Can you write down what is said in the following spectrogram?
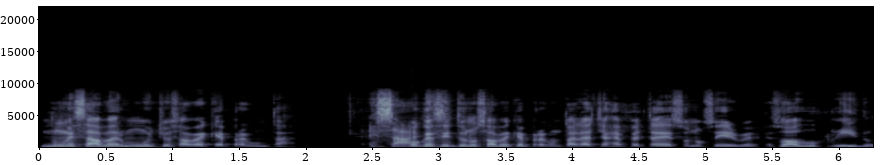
no es saber mucho, es saber qué preguntar. Exacto. Porque si tú no sabes qué preguntarle a ChatGPT, eso no sirve. Eso es aburrido.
